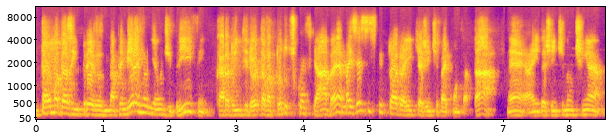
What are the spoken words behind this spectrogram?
Então, uma das empresas, na primeira reunião de briefing, o cara do interior estava todo desconfiado. É, mas esse escritório aí que a gente vai contratar, né? Ainda a gente não tinha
